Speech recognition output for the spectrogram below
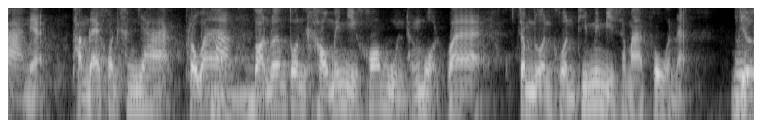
การเนี่ยทำได้ค่อนข้างยาก เพราะว่าตอนเริ่มต้นเขาไม่มีข้อมูลทั้งหมดว่าจำนวนคนที่ไม่มีสมาร์ทโฟนอะเยอะ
